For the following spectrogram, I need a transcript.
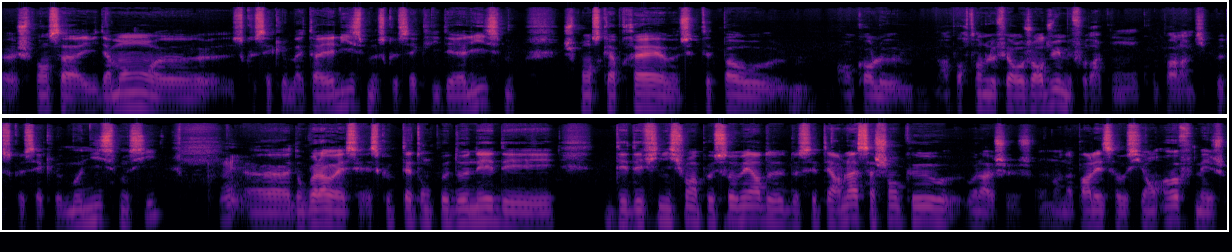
Euh, je pense à évidemment euh, ce que c'est que le matérialisme, ce que c'est que l'idéalisme. Je pense qu'après, euh, c'est peut-être pas au, encore le, important de le faire aujourd'hui, mais il faudra qu'on qu parle un petit peu de ce que c'est que le monisme aussi. Oui. Euh, donc voilà, ouais, est-ce que peut-être on peut donner des, des, définitions un peu sommaires de, de ces termes-là, sachant que, voilà, je, je, on en a parlé ça aussi en off, mais je,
